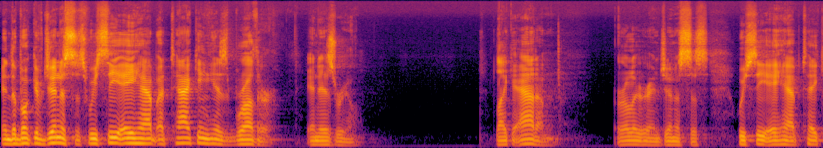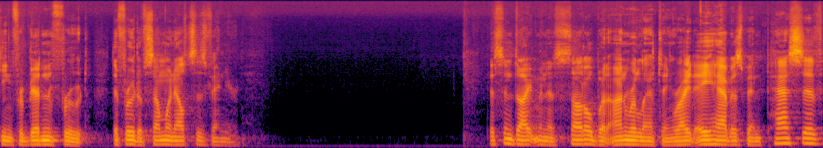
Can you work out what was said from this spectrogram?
in the book of Genesis, we see Ahab attacking his brother in Israel. Like Adam, earlier in Genesis, we see Ahab taking forbidden fruit, the fruit of someone else's vineyard. This indictment is subtle but unrelenting, right? Ahab has been passive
